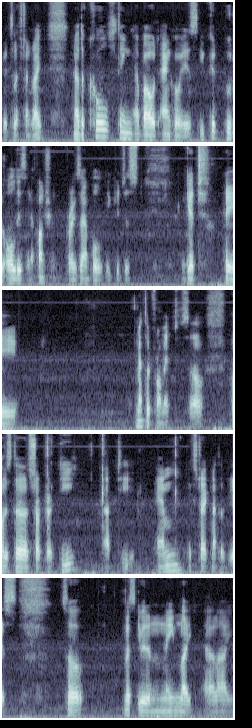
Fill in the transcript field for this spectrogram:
with left and right. Now the cool thing about Anko is you could put all this in a function. For example you could just get a method from it. So what is the shortcut t not t m extract method yes. So let's give it a name like align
